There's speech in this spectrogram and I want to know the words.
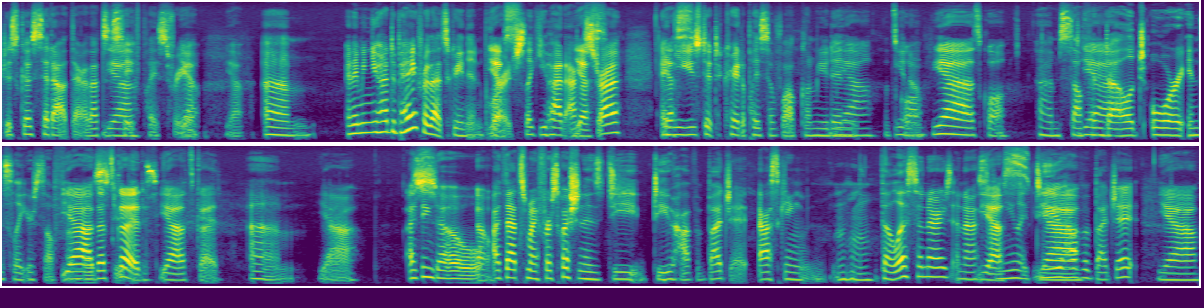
just go sit out there. That's Yeah. a safe place for you. Yeah. Yeah. Um, and I mean, you had to pay for that screen in porch. Yes. Like you had Yes. extra, and you used it to create a place of welcome. You didn't, Yeah. That's you cool. know, yeah, that's cool. um, self indulge or insulate yourself. From Yeah, that's students. good. Yeah, that's good. Um, Yeah. I think so. oh. I, that's my first question: is do you, do you have a budget? Asking the listeners and asking Mm-hmm. Yes. you, like, do you have a budget? Yeah.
